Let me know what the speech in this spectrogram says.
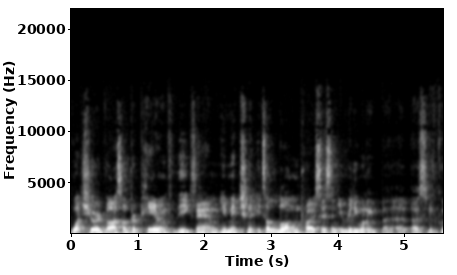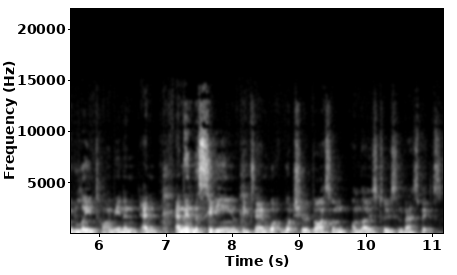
What's your advice on preparing for the exam? You mentioned it, it's a long process, and you really want a, a, a sort of good lead time in, and, and, and then the sitting of the exam. What, what's your advice on, on those two sort of aspects?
